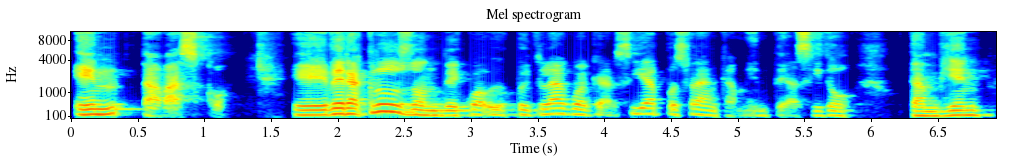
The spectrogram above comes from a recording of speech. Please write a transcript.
en Tabasco. Eh, Veracruz, donde Cuitlagua García, pues francamente ha sido también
